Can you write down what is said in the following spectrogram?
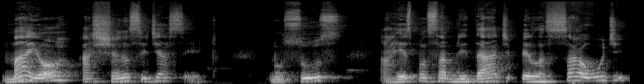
maior a chance de acerto. No SUS, a responsabilidade pela saúde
